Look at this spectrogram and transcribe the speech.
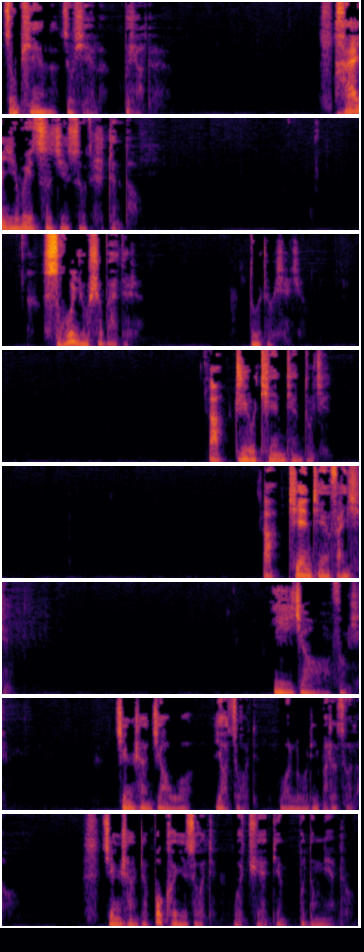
走偏了，走邪了，不晓得，还以为自己走的是正道。所有失败的人，都这个现象啊！只有天天读经啊，天天反省，依教奉行。经上叫我要做的，我努力把它做到；经上这不可以做的，我决定不动念头。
